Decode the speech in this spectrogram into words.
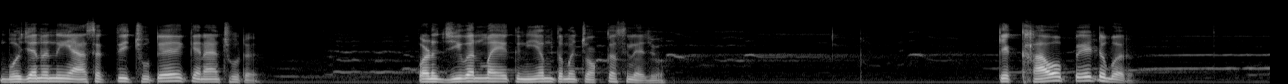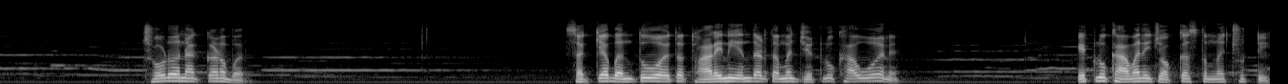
ભોજનની આસક્તિ છૂટે કે ના છૂટે? પણ જીવનમાં એક નિયમ તમે ચોક્કસ લેજો કે ખાઓ પેટ ભર છોડોના કણ ભર. શક્ય બનતું હોય તો થાળીની અંદર તમે જેટલું ખાવું હોય ને એટલું ખાવાની ચોક્કસ તમને છુટ્ટી.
